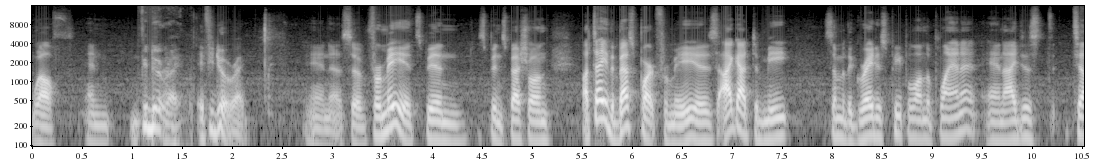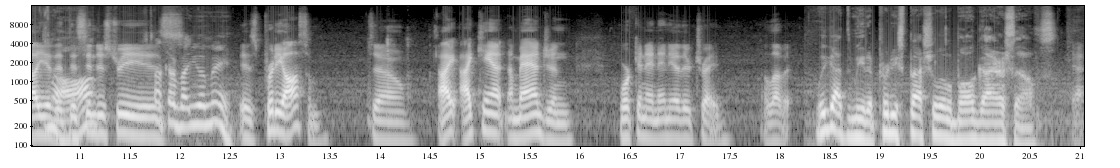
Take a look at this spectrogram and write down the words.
wealth, and If you do it right. if you do it right. And uh, so for me, it's been it's been special. And I'll tell you, the best part for me is I got to meet some of the greatest people on the planet, and I just tell you that this industry is Talking about you and me. is pretty awesome. So I, I can't imagine working in any other trade. I love it. We got to meet a pretty special little bald guy ourselves. Yeah.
